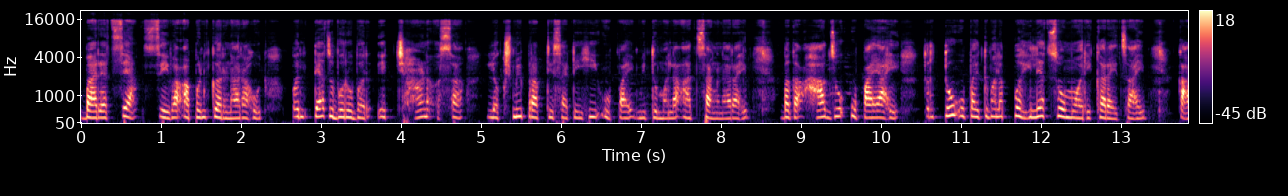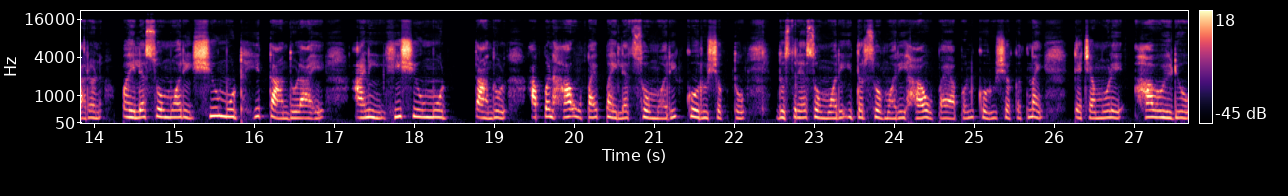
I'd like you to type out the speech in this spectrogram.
बऱ्याचशा सेवा आपण करणार आहोत पण त्याचबरोबर एक छान असा लक्ष्मी प्राप्तीसाठी ही उपाय मी तुम्हाला आज सांगणार आहे. बघा हा जो उपाय आहे तर तो उपाय तुम्हाला पहिल्याच सोमवारी करायचा आहे. कारण पहिल्या सोमवारी शिवमूठ ही तांदूळ आहे आणि ही शिवमूठ तांदूळ आपण हा उपाय पहिल्याच सोमवारी करू शकतो. दुसऱ्या सोमवारी इतर सोमवारी हा उपाय आपण करू शकत नाही. त्याच्यामुळे हा व्हिडिओ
